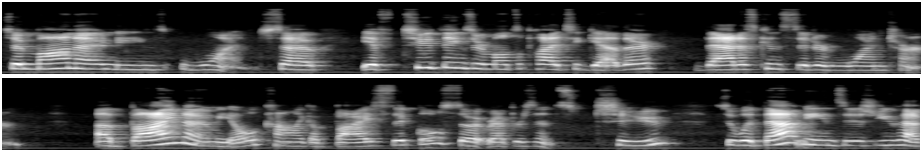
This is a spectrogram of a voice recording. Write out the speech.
So mono means one. So if two things are multiplied together, that is considered one term. A binomial, kind of like a bicycle, so it represents two. So what that means is you have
